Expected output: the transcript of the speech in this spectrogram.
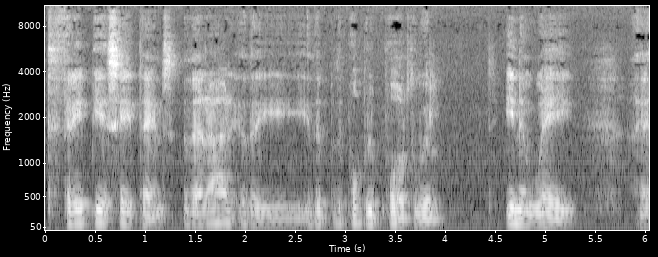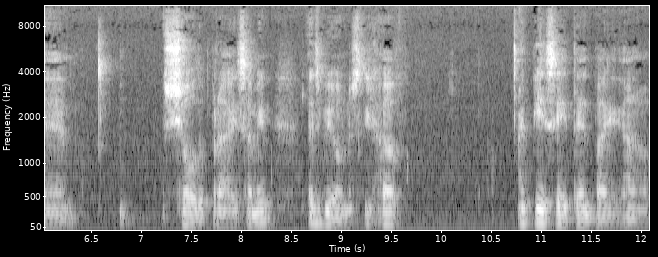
3 PSA 10s there are the, the the pop report will in a way um, show the price. I mean let's be honest you have PSA 10 by I know,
